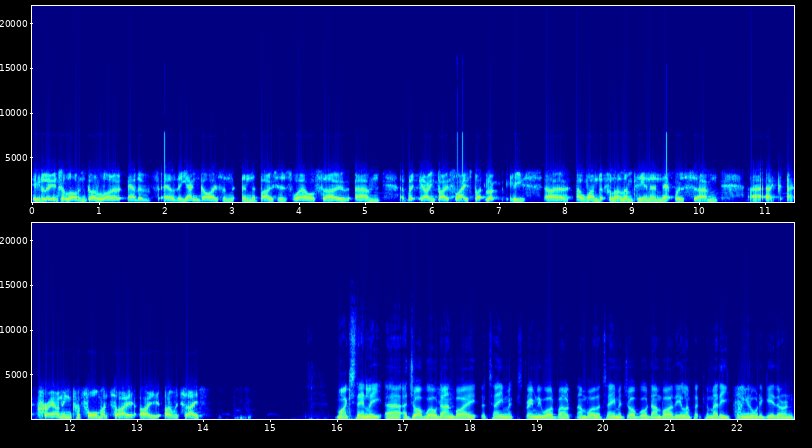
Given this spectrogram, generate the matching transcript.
he learnt a lot and got a lot of, out of out of the young guys in in the boat as well. So um, a bit going both ways. But look, he's uh, a wonderful Olympian, and that was. Um, a, a crowning performance. I, I, I would say. Mike Stanley, uh, a job well done by the team, extremely well done by the team, a job well done by the Olympic Committee, putting it all together and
